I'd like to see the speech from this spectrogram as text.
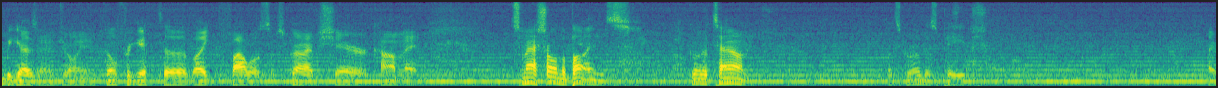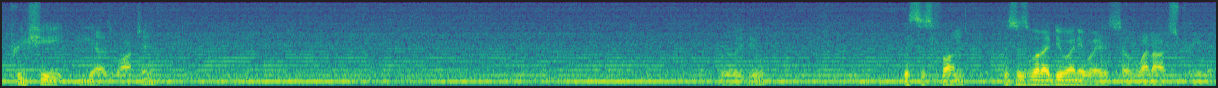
Hope you guys are enjoying. Don't forget to like, follow, subscribe, share, comment. Smash all the buttons. Go to town. Let's grow this page. I appreciate you guys watching. Really do. This is fun. This is what I do anyway, so why not stream it,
